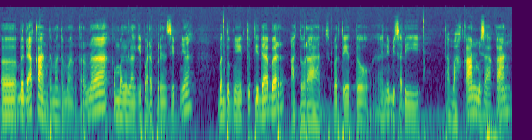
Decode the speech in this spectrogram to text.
dibedakan teman-teman. Karena kembali lagi pada prinsipnya bentuknya itu tidak beraturan. Seperti itu. Nah ini bisa di tambahkan misalkan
